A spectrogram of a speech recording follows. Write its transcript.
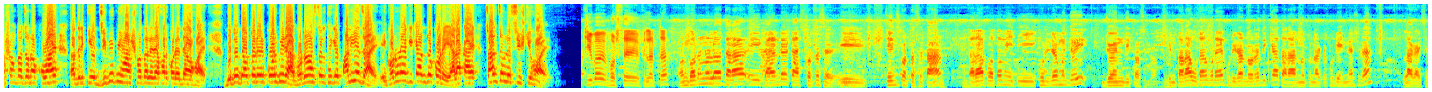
আশঙ্কাজনক হওয়ায় তাদেরকে জিবিপি হাসপাতালে রেফার করে দেওয়া হয়। বিদ্যুৎ দপ্তরের কর্মীরা ঘটনাস্থল থেকে পালিয়ে যায়। এই ঘটনাকে কেন্দ্র করে এলাকায় চাঞ্চল্যের সৃষ্টি হয়। কীভাবে পড়ছে ফ্ল্যাটটা? ঘটনা হলো যারা এই কারেন্টের কাজ করতেছে এই চেঞ্জ করতেছে তার তারা প্রথম এই খুঁটিটার মধ্যেই জয়েন দিতে ছিল। কিন্তু তারা উঠার পরে খুঁটিটা নড়ে দিকে তারা নতুন একটা খুঁটি এনে সেটা লাগাইছে।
